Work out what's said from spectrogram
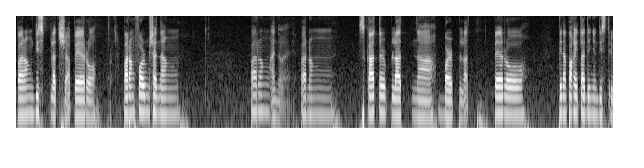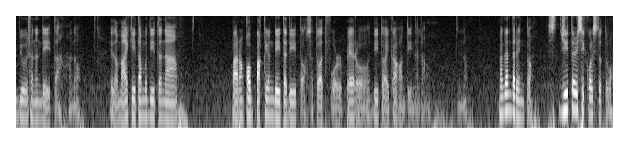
parang displot siya pero parang form siya ng parang ano, eh, parang scatter plot na bar plot. Pero pinapakita din yung distribution ng data. Ano? Ito, makikita mo dito na parang compact yung data dito sa 2 at 4 pero dito ay kakaunti na lang. Ano? Maganda rin to. Jitter equals to true.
